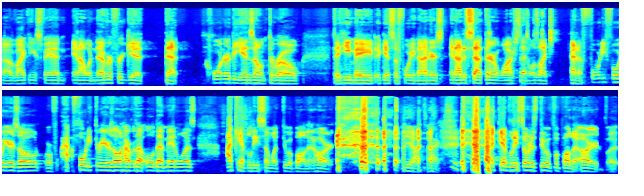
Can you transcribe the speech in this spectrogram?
uh, Vikings fan, and I will never forget that corner of the end zone throw that he made against the 49ers. And I just sat there and watched that and was like, at a 44 years old or 43 years old, however that old that man was, I can't believe someone threw a ball that hard. Yeah, facts. I can't believe someone just threw a football that hard, but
